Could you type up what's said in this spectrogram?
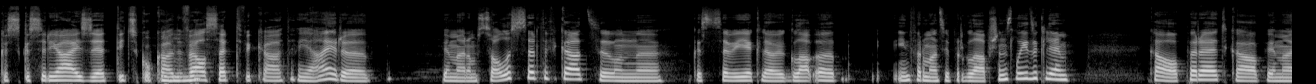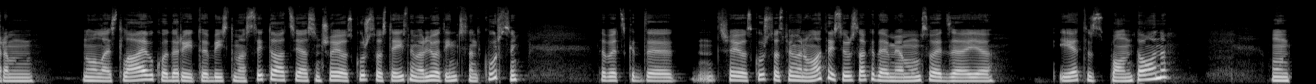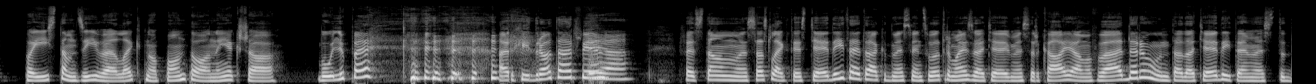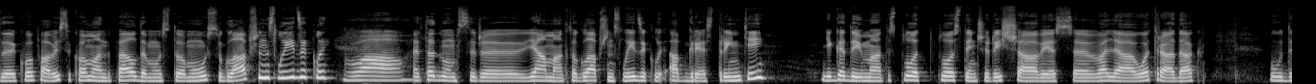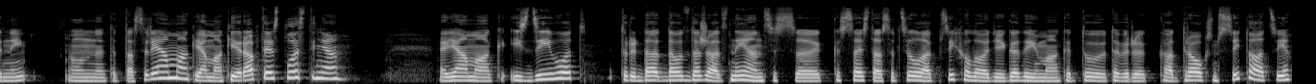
kas, kas ir jāaiziet, tic kaut kādu mm -hmm. vēl certifikāti? Jā, ir piemēram solas certifikāts, un, kas sevi iekļauj glāb, informāciju par glābšanas līdzekļiem, kā operēt, kā piemēram nolaist laivu, ko darīt bīstamās situācijās, un šajos kursos tie īstenībā ir ļoti interesanti kursi. Tāpēc, kad šajos kursos, piemēram, Latvijas jūras akadēmijā mums vajadzēja iet uz pontona, un pa īstam dzīvē lekt no pontona iekšā buļupē ar hidrotārpiem. Jā. Pēc tam saslēgties ķēdītē, tā kad mēs viens otram aizāķējamies ar kājām ap vēderu, un tādā ķēdītē mēs tad eh, kopā visa komanda peldam uz to mūsu glābšanas līdzekli. Wow. Tad mums ir eh, jāmāk to glābšanas līdzekli apgriezt riņķī. Ja gadījumā tas plot, plostiņš ir izšāvies eh, vaļā otrādāk ūdenī, un tad tas ir jāmāk, jāmāk ierāpties plostiņā, jāmāk izdzīvot. Tur ir da daudz dažādas nianses, eh, kas saistās ar cilvēku psiholoģiju gadījumā, kad tu, tev ir kāda trauksmes situācija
